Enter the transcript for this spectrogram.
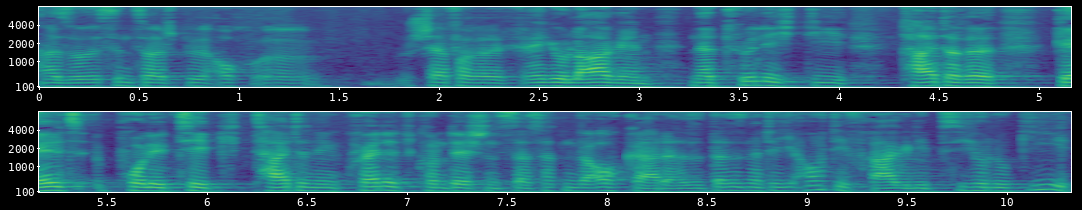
Also es sind zum Beispiel auch äh, schärfere Regularien, natürlich die tightere Geldpolitik, tightening credit conditions, das hatten wir auch gerade. Also das ist natürlich auch die Frage, die Psychologie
